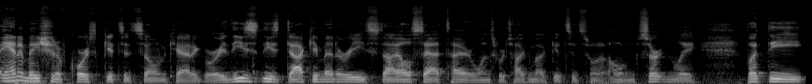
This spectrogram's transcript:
animation, of course, gets its own category. These these documentary style satire ones we're talking about gets its own certainly, but the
